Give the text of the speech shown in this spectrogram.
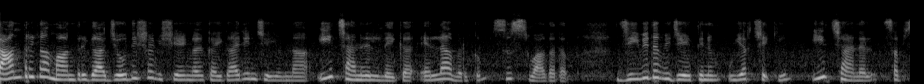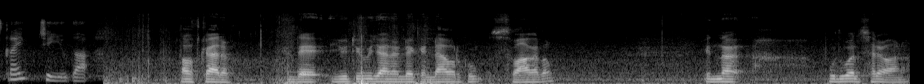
താന്ത്രിക മാന്ത്രിക ജ്യോതിഷ വിഷയങ്ങൾ കൈകാര്യം ചെയ്യുന്ന ഈ ചാനലിലേക്ക് എല്ലാവർക്കും സുസ്വാഗതം. ജീവിത വിജയത്തിനും ഉയർച്ചയ്ക്കും ഈ ചാനൽ സബ്സ്ക്രൈബ് ചെയ്യുക. നമസ്കാരം. എന്റെ യൂട്യൂബ് ചാനലിലേക്ക് എല്ലാവർക്കും സ്വാഗതം. ഇന്ന് പുതുവത്സരമാണ്.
